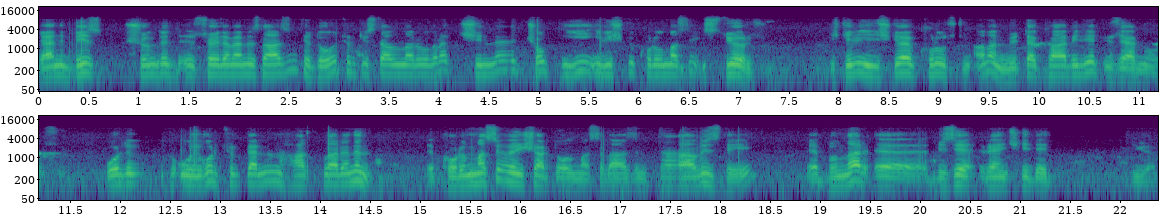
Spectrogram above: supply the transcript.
Yani biz şunu e, söylememiz lazım ki Doğu Türkistanlıları olarak Çin'le çok iyi ilişki kurulmasını istiyoruz. İkili ilişkiler kurulsun ama mütekabiliyet üzerine olsun. Orada Uygur Türklerinin haklarının e, korunması ön şart olması lazım. Taviz değil. E, bunlar e, bizi rencide ediyor.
